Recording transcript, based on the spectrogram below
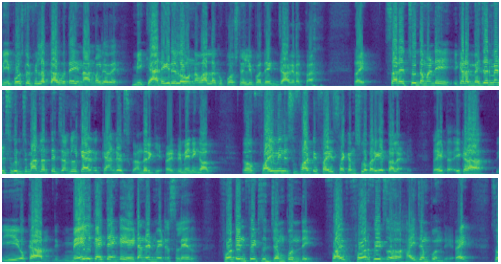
మీ పోస్టులు ఫిల్అప్ కాకపోతే నార్మల్గా మీ కేటగిరీలో ఉన్న వాళ్ళకు పోస్ట్ వెళ్ళిపోతే జాగ్రత్త రైట్ సరే చూద్దామండి. ఇక్కడ మెజర్మెంట్స్ గురించి మాట్లాడితే జనరల్ క్యాండిడేట్స్ అందరికీ right remaining all five minutes forty five సెకండ్స్లో పరిగెత్తాలండి. రైట్ ఇక్కడ ఈ యొక్క మేల్కి అయితే ఇంకా ఎయిట్ హండ్రెడ్ మీటర్స్ లేదు. ఫోర్టీన్ ఫీట్స్ జంప్ ఉంది. Five four feets high jump ఉంది. రైట్ సో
